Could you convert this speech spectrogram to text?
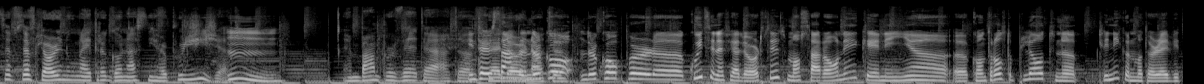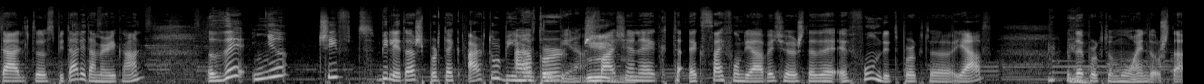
Sepse Flori nuk na i tregon asnjëherë përgjigjet. Mm. E mban për vete atë. Interesante, ndërkohë, ndërkohë për uh, kuicin e fjalorthit, mos harroni, keni një uh, kontroll të plotë në klinikën më të re Vital të Spitalit Amerikan dhe një çift biletash për tek ArTurbina ArTurbina. për shfaqjen e, këta, e kësaj fundjave që është edhe e fundit për këtë javë dhe për këtë muaj ndoshta.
